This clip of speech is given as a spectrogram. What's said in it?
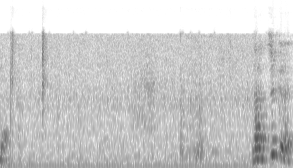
摩。那这个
